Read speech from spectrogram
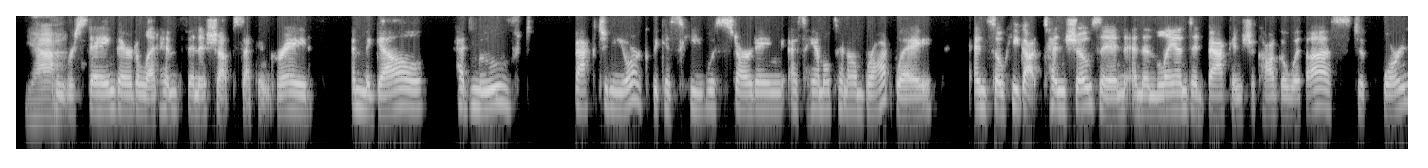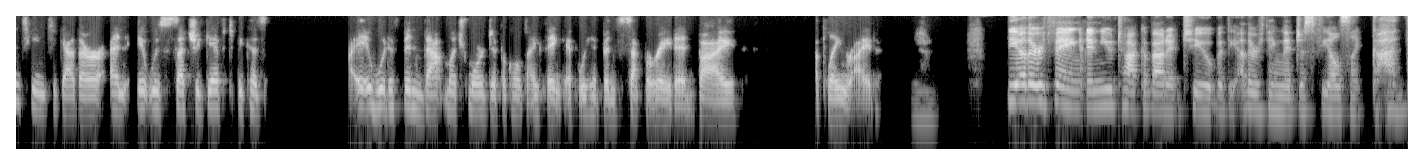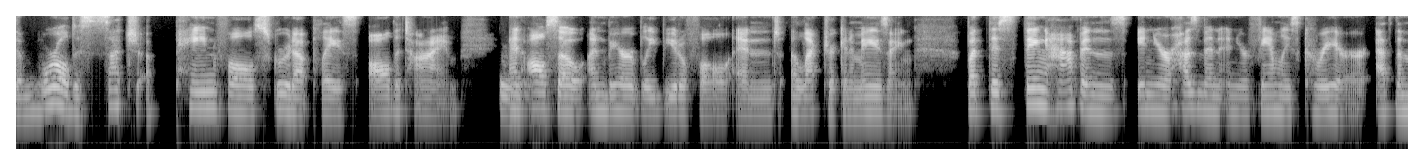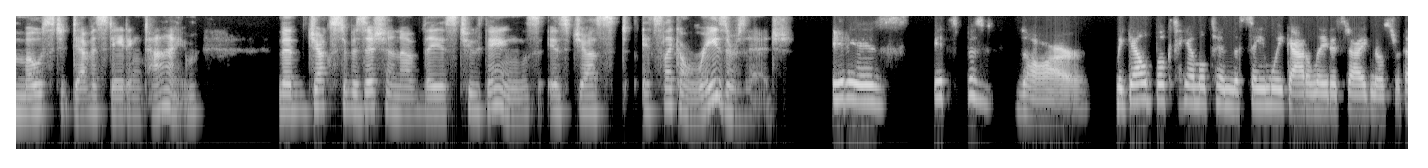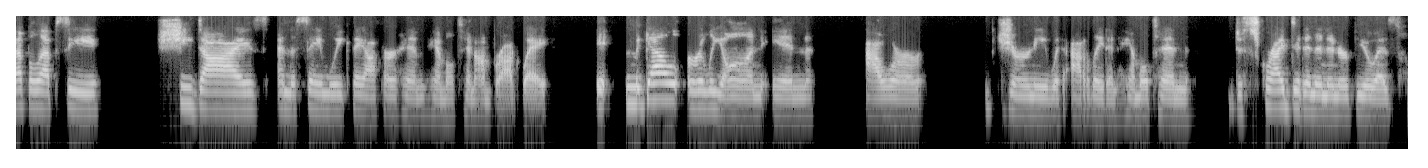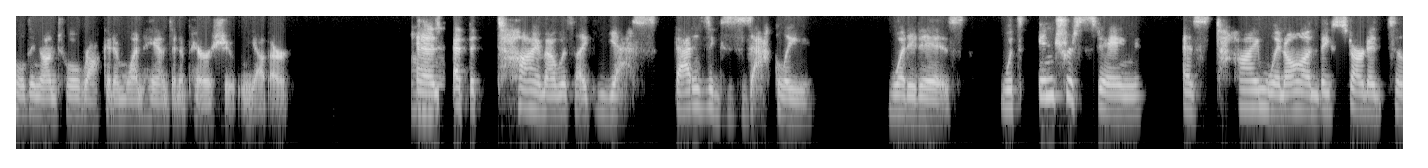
Yeah. We were staying there to let him finish up second grade. And Miguel had moved back to New York because he was starting as Hamilton on Broadway and so he got 10 shows in and then landed back in Chicago with us to quarantine together. And it was such a gift because it would have been that much more difficult, I think, if we had been separated by a plane ride. Yeah. The other thing, and you talk about it too, but the other thing that just feels like, God, the world is such a painful, screwed up place all the time, mm-hmm. and also unbearably beautiful and electric and amazing. But this thing happens in your husband and your family's career at the most devastating time. The juxtaposition of these two things is just it's like a razor's edge. It is it's bizarre miguel booked hamilton the same week adelaide is diagnosed with epilepsy she dies and the same week they offer him hamilton on broadway it, miguel early on in our journey with Adelaide and Hamilton described it in an interview as holding onto a rocket in one hand and a parachute in the other. Oh, and at the time, I was like, yes, that is exactly what it is. What's interesting as time went on, they started to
